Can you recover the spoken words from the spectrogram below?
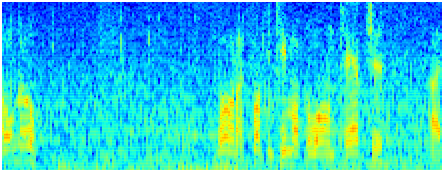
Oh no! Oh, and I fucking came off the wall and tapped you. I.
